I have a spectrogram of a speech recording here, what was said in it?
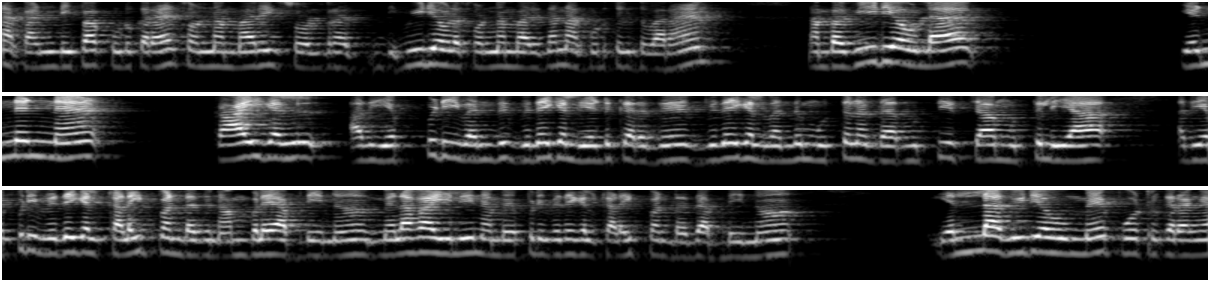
நான் கண்டிப்பாக கொடுக்குறேன். சொன்ன மாதிரி சொல்கிறேன் வீடியோவில் சொன்ன மாதிரி தான் நான் கொடுத்துக்கிட்டு வரேன். நம்ம வீடியோவில் என்னென்ன காய்கள் அது எப்படி வந்து விதைகள் எடுக்கிறது விதைகள் வந்து முத்துனதை முத்திருச்சா முத்துலியா அது எப்படி விதைகள் கலெக்ட் பண்ணுறது நம்மளே அப்படின்னு மிளகாயிலையும் நம்ம எப்படி விதைகள் கலெக்ட் பண்ணுறது அப்படின்னும் எல்லா வீடியோவுமே போட்டிருக்கிறேங்க.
